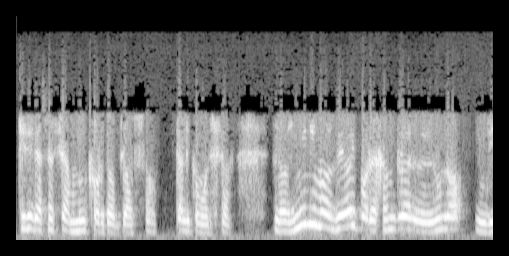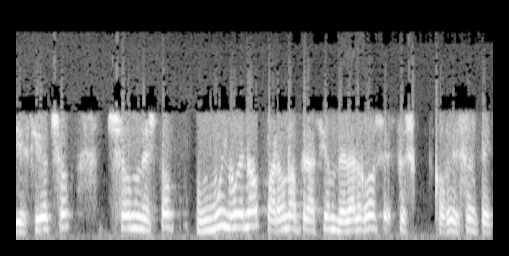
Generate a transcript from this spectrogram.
tiene que hacerse a muy corto plazo, tal y como está. Los mínimos de hoy, por ejemplo, el 1.18, son un stop muy bueno para una operación de largos, esto es, eso es de-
